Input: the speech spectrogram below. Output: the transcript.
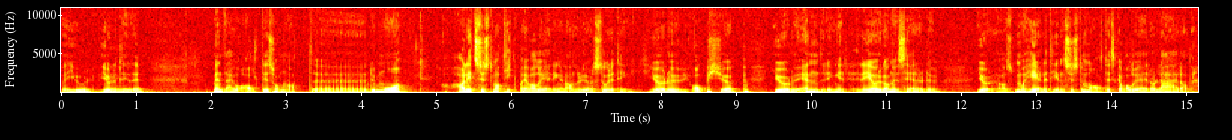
ved jul, juletider. Men det er jo alltid sånn at uh, du må ha litt systematikk på evalueringer da, når du gjør store ting. Gjør du oppkjøp? Gjør du endringer? Reorganiserer du? Gjør, altså, du må hele tiden systematisk evaluere og lære av det.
